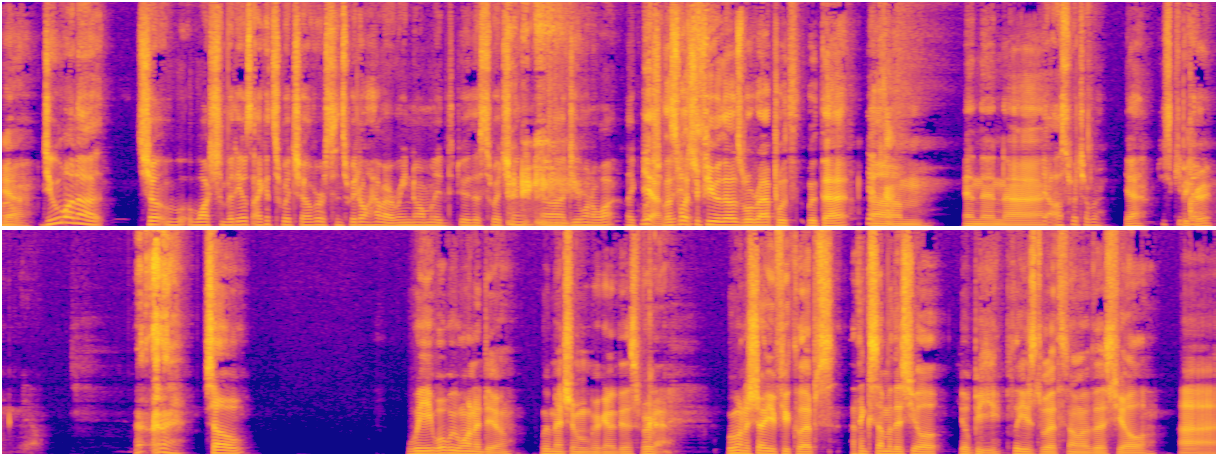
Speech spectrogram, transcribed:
yeah. do you want to show watch some videos? I could switch over since we don't have Irene normally to do the switching. Uh, do you want to watch? Like, watch yeah, let's videos? watch a few of those. We'll wrap with with that. Yeah. Um, and then uh, yeah, I'll switch over. Yeah, just keep be going. great. so we what we want to do. We mentioned we are going to do this. We're, okay. We want to show you a few clips. I think some of this you'll you'll be pleased with. Some of this you'll uh,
